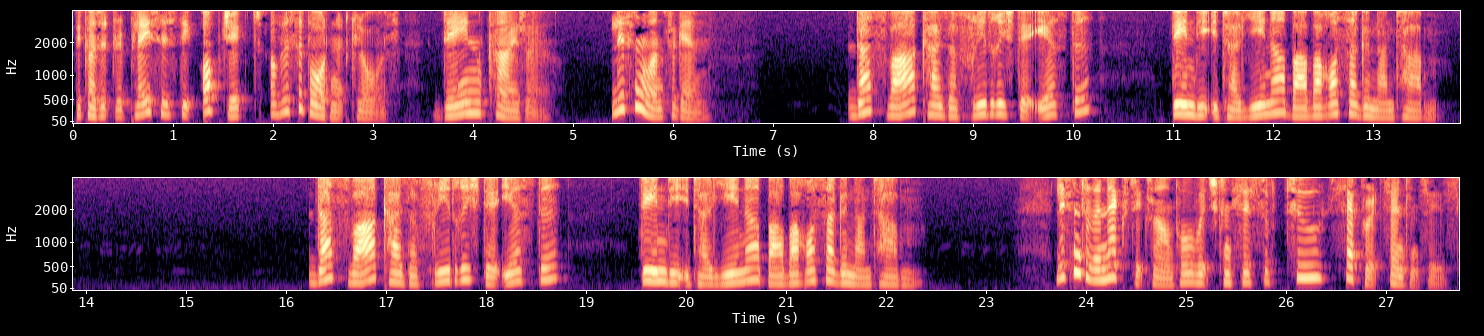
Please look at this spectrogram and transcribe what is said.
because it replaces the object of the subordinate clause, den Kaiser. Listen once again. Das war Kaiser Friedrich I., den die Italiener Barbarossa genannt haben. Das war Kaiser Friedrich I., den die Italiener Barbarossa genannt haben. Listen to the next example, which consists of two separate sentences.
